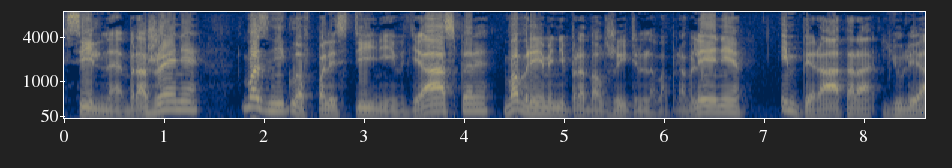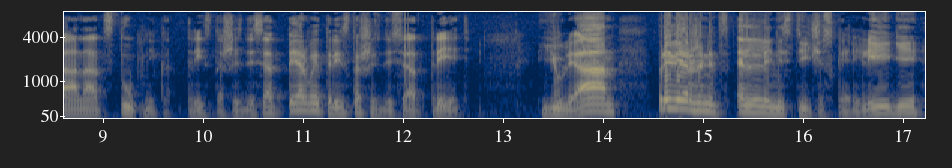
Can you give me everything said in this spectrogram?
Сильное брожение возникло в Палестине и в диаспоре во время непродолжительного правления императора Юлиана Отступника 361-363. Юлиан, приверженец эллинистической религии,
